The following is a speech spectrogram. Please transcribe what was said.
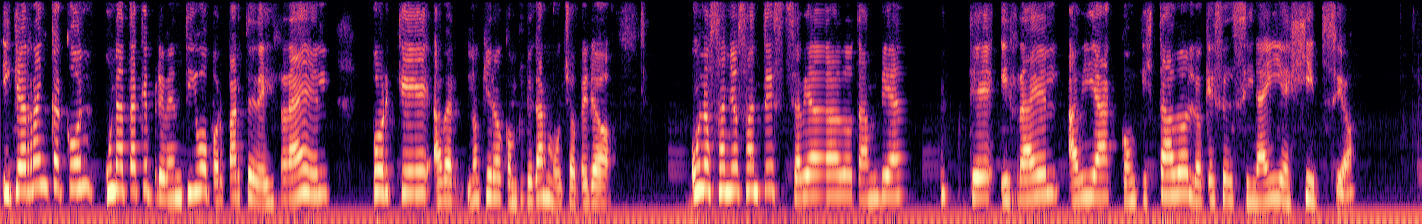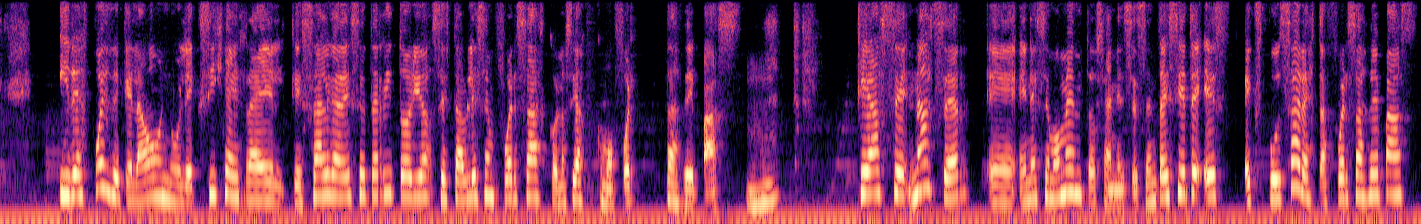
y que arranca con un ataque preventivo por parte de Israel, porque, a ver, no quiero complicar mucho, pero unos años antes se había dado también que Israel había conquistado lo que es el Sinaí egipcio. Y después de que la ONU le exige a Israel que salga de ese territorio, se establecen fuerzas conocidas como fuerzas de paz. ¿Qué hace Nasser eh, en ese momento, o sea, en el 67, es expulsar a estas fuerzas de paz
